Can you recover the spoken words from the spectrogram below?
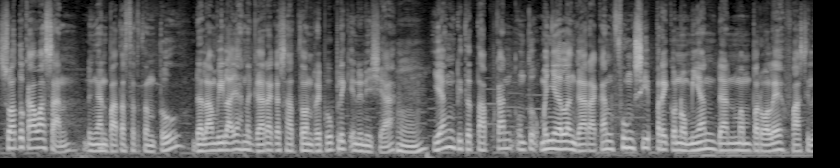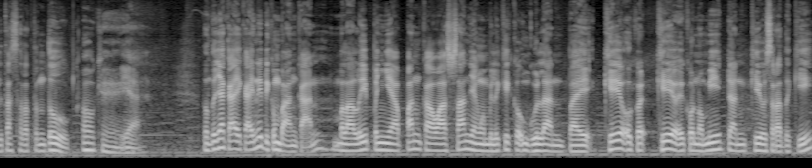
suatu kawasan dengan batas tertentu dalam wilayah negara kesatuan Republik Indonesia Hmm. yang ditetapkan untuk menyelenggarakan fungsi perekonomian dan memperoleh fasilitas tertentu. Oke. Ya. Tentunya KIK ini dikembangkan melalui penyiapan kawasan yang memiliki keunggulan baik geo geoekonomi dan geostrategi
